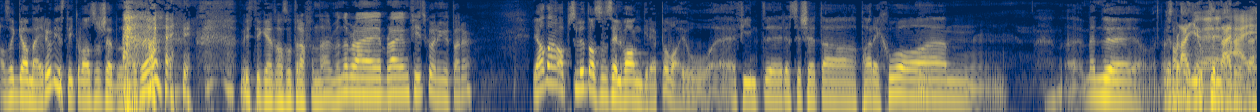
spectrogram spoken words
Altså, Gameiro visste ikke hva som skjedde der, tror jeg. Nei, visste ikke helt hva som traff han der. Men det blei ble en fin skåring ut av det. Ja da, absolutt. Altså, selve angrepet var jo eh, fint eh, regissert av Parejo. Og, um, men uh, det blei jo ikke nerve. Nei,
